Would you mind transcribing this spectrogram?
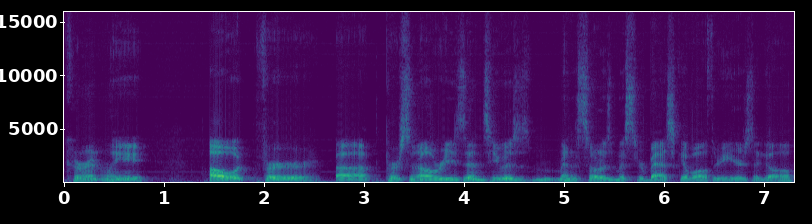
currently out for uh, personnel reasons. He was Minnesota's Mr. Basketball three years ago.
